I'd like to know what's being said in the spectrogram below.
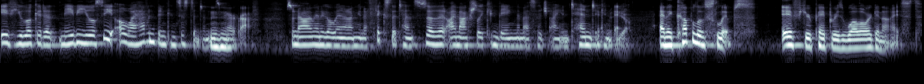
If you look at it, maybe you'll see, oh, I haven't been consistent in this mm-hmm. paragraph. So now I'm going to go in and I'm going to fix the tense so that I'm actually conveying the message I intend to convey. Yeah. and a couple of slips if your paper is well organized.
